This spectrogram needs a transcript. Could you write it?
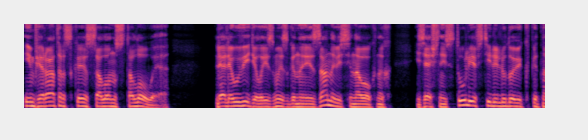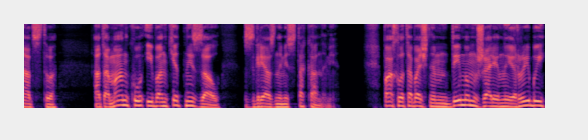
императорская салон-столовая. Ляля увидела измызганные занавеси на окнах, изящные стулья в стиле Людовика XV, атаманку и банкетный зал с грязными стаканами. Пахло табачным дымом, жареной рыбой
